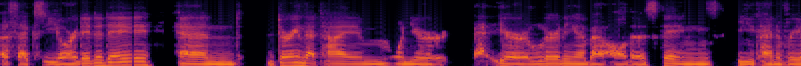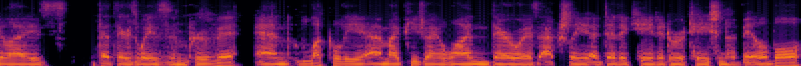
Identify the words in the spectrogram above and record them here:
affects your day to day. And during that time when you're you're learning about all those things, you kind of realize that there's ways to improve it. And luckily at my PGY1, there was actually a dedicated rotation available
